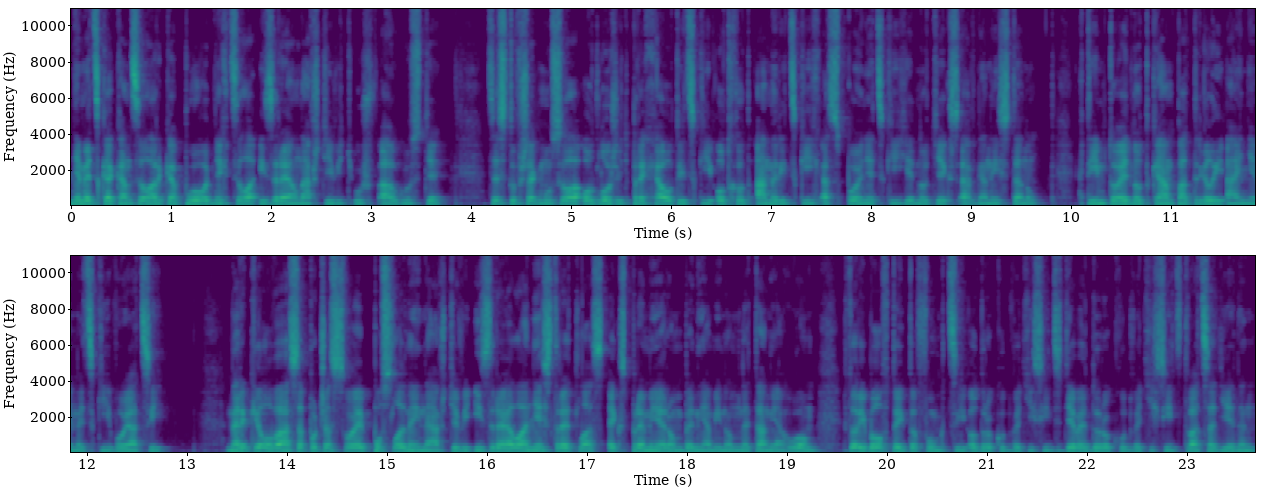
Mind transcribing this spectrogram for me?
Nemecká kancelárka pôvodne chcela Izrael navštíviť už v auguste. Cestu však musela odložiť pre chaotický odchod amerických a spojeneckých jednotiek z Afganistanu. K týmto jednotkám patrili aj nemeckí vojaci. Merkelová sa počas svojej poslednej návštevy Izraela nestretla s expremiérom Benjaminom Netanyahuom, ktorý bol v tejto funkcii od roku 2009 do roku 2021.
